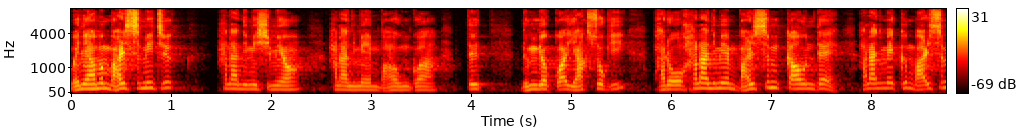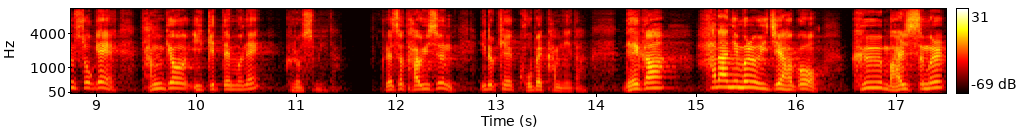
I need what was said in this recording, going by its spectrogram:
왜냐하면 말씀이 즉 하나님이시며 하나님의 마음과 뜻, 능력과 약속이 바로 하나님의 말씀 가운데 하나님의 그 말씀 속에 담겨 있기 때문에 그렇습니다. 그래서 다윗은 이렇게 고백합니다. 내가 하나님을 의지하고 그 말씀을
